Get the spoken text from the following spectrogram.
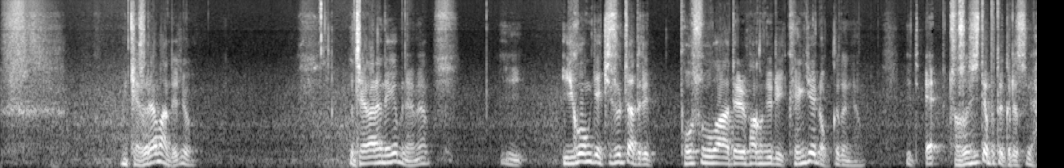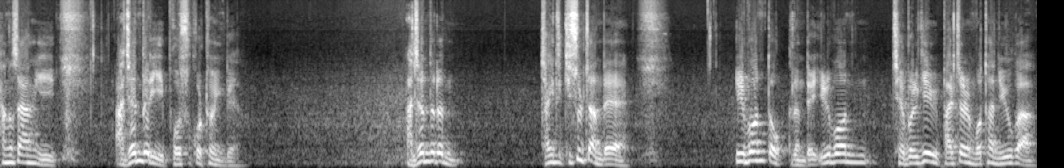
개소리 하면 안 되죠. 제가 하는 얘기 뭐냐면, 이 이공계 기술자들이 보수화될 확률이 굉장히 높거든요. 조선시대부터 그랬어요. 항상 이 아전들이 보수 꼴통인 거야. 아전들은 자기들 기술자인데 일본도 그런데 일본 재벌 기업이 발전을 못한 이유가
